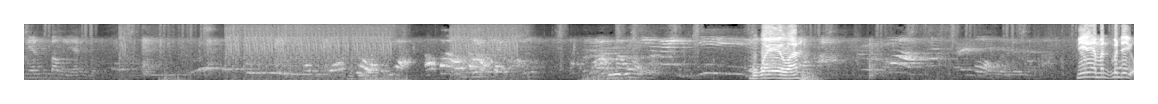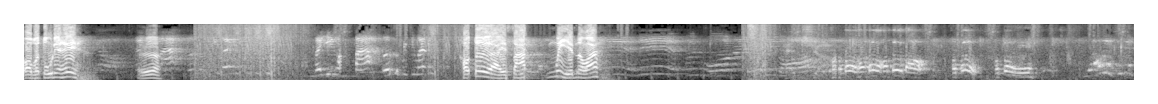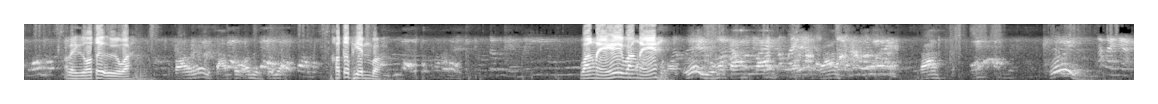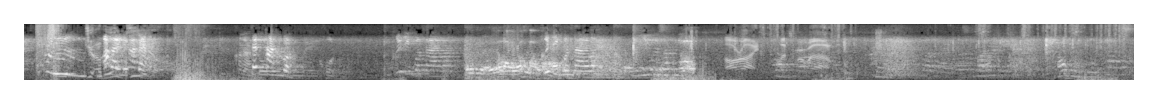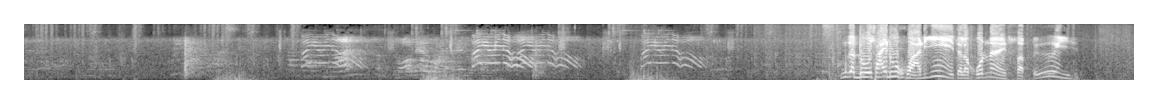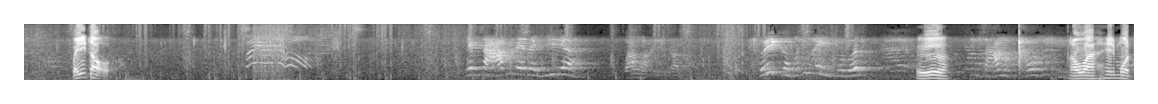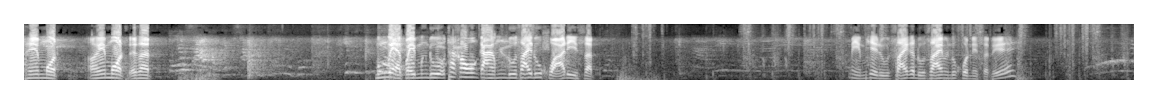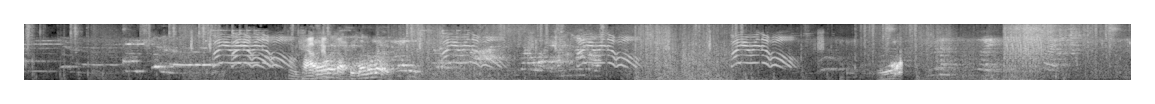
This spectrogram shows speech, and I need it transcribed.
เลี้ยงต้องเลี้ยงอยู่ดูดิเนี่ยบุกไว้เหรอวะ นี่เนี่ยมันมันจะออกประตูเนี่ยเฮ้ย เออไปยิงออกปะเออคือไปยิงมันเคาน์เตอร์ไอ้ซัดมึงไม่เห็นเหรอวะเคาน์เตอร์เคาน์เตอร์เคาน์เตอร์ต่อเคาน์เตอร์เคาน์เตอร์เองอะไรคือเคาน์เตอร์เออวะวางเลยสามตัวเอาหนึ่งตัวเนี่ยเคาน์เตอร์เพนบ่วางไหนเฮ้ยวางไหน เฮ้ยอยู่ห้องกลางกลางกลางกลางเฮ้ย อะไรเนี่ยเนี่ยแบบ ขนาดเส้นตัวทันบ่ในคนขึ้นยิงบนตายวะอะไรวะสามขึ้นยิงบนตายวะ All right, let's move out. ตัวแรงกว่าแรงมึงก็ดูซ้ายดูขวาดิแต่ละคนน่ะไอ้สัตว์เอ้ย ไปที่ต่อ เย็บสามไม่ได้อะไรที่เนี่ย ว่างไหวครับ เฮ้ยเกือบไม่ใช่เกือบเบิร์ดเออเย็บสามอะเอาเอาวะให้หมดให้หมด เอาให้หมดไอ้สัตว์เย็บสามอะเย็บสามมึงแหวกไปมึงดูถ้าเข้าห้องกลางมึงดูซ้ายดูขวาดิสัตว์ไม่ไม่ใช่ดูซ้ายก็ดูซ้ายมึงทุกคนไอ้สัตว์เอ้ยโอ้ยช้าเสียงแล้วตัดสินแล้วนะเว้ยโอ้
